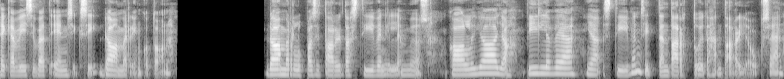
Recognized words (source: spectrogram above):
he kävisivät ensiksi Dahmerin kotona. Dahmer lupasi tarjota Stevenille myös kaljaa ja pilveä, ja Steven sitten tarttui tähän tarjoukseen.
